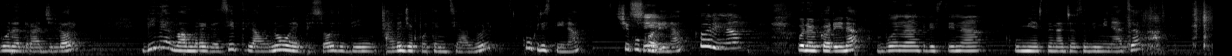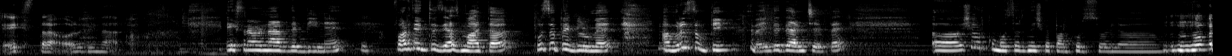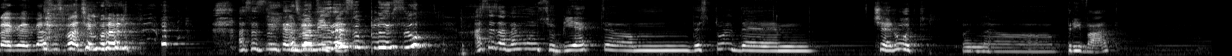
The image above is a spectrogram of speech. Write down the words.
Bună, dragilor! Bine v-am regăsit la un nou episod din Alege Potențialul cu Cristina și cu și Corina. Corina. Bună, Corina! Bună, Cristina. Cum ești în această dimineață? Extraordinar. Extraordinar de bine, foarte entuziasmată, pusă pe glume. Am râs un pic înainte de a începe. Uh, și oricum o să râdnești pe parcursul... Uh... Nu prea cred că să facem răl. Astăzi suntem Îți va fi venite. râsul plânsul. Astăzi avem un subiect um, destul de um, cerut în Da. uh, privat,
